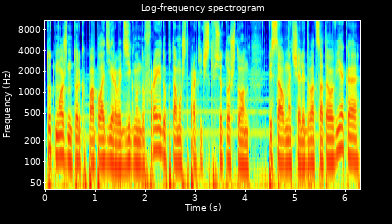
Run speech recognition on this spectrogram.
Тут можно только поаплодировать Зигмунду Фрейду, потому что практически все то, что он писал в начале 20 века,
